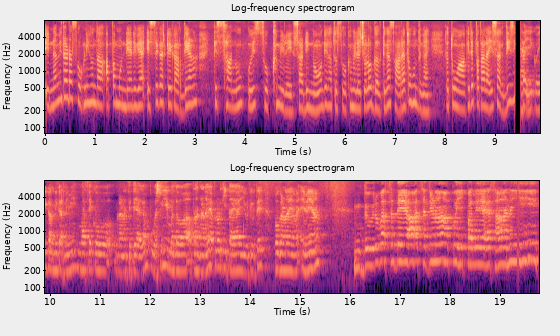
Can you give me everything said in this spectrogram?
ਇੰਨਾ ਵੀ ਤੁਹਾਡਾ ਸੁੱਖ ਨਹੀਂ ਹੁੰਦਾ, ਆਪਾਂ ਮੁੰਡਿਆਂ ਦੇ ਵਿਆਹ ਇਸੇ ਕਰਕੇ ਕਰਦੇ ਆ ਨਾ ਕਿ ਸਾਨੂੰ ਕੋਈ ਸੁੱਖ ਮਿਲੇ, ਸਾਡੀ ਨੌਂ ਦੇ ਹੱਥ ਸੁੱਖ ਮਿਲੇ। ਚਲੋ ਗਲਤੀਆਂ ਸਾਰਿਆਂ ਤੋਂ ਹੁੰਦੀਆਂ ਏ ਤੇ ਤੂੰ ਆ ਕੇ ਤੇ ਪਤਾ ਲਾਈ ਸਕਦੀ ਸੀ। ਭਾਈ, ਕੋਈ ਗੱਲ ਨਹੀਂ ਕਰਨੀ, ਬਸ ਇੱਕ ਗਾਣਾ ਤੇ ਆ ਗਿਆ ਪੋਸਟ ਵੀ, ਮਤਲਬ ਆਪਣਾ ਗਾਣਾ ਵੀ ਅਪਲੋਡ ਕੀਤਾ ਆ YouTube ਤੇ, ਉਹ ਗਾਣਾ ਐਵੇਂ ਆ। ਦੂਰ ਵਸਦੇ ਆ, ਸਜਣਾ ਕੋਈ ਪਲ ਐਸਾ ਨਹੀਂ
